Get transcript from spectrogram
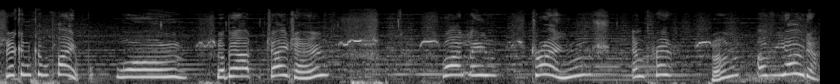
Second complaint was about JJ's slightly strange impression of Yoda.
